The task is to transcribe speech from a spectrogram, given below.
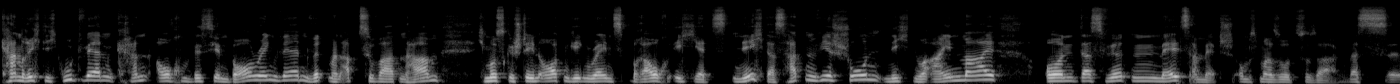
kann richtig gut werden, kann auch ein bisschen boring werden, wird man abzuwarten haben. Ich muss gestehen, Orton gegen Reigns brauche ich jetzt nicht. Das hatten wir schon, nicht nur einmal. Und das wird ein Melzer-Match, um es mal so zu sagen. Das, äh,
